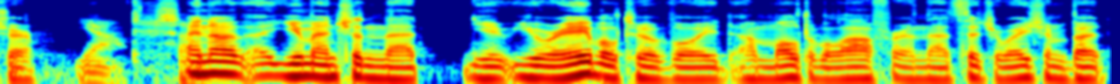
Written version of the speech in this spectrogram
Sure. Yeah. So, I know uh, you mentioned that you, you were able to avoid a multiple offer in that situation, but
